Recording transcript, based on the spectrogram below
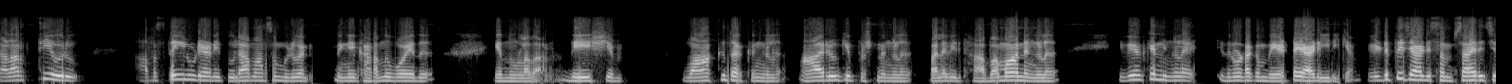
തളർത്തിയ ഒരു അവസ്ഥയിലൂടെയാണ് ഈ തുലാമാസം മുഴുവൻ നിങ്ങൾ കടന്നുപോയത് എന്നുള്ളതാണ്. ദേഷ്യം വാക്ക് തർക്കങ്ങൾ ആരോഗ്യ പ്രശ്നങ്ങൾ പലവിധ അപമാനങ്ങൾ ഇവയൊക്കെ നിങ്ങളെ ഇതിനോടകം വേട്ടയാടിയിരിക്കാം. എടുത്തു ചാടി സംസാരിച്ച്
